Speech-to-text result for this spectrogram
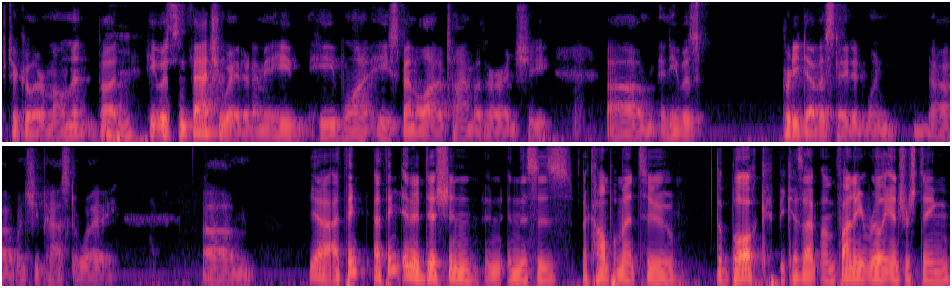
particular moment, but mm-hmm. he was infatuated. I mean, he he wanted, he spent a lot of time with her, and she, um, and he was pretty devastated when uh, when she passed away. Um, yeah, I think I think in addition, and, and, this is a compliment to the book because I'm, I'm finding it really interesting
